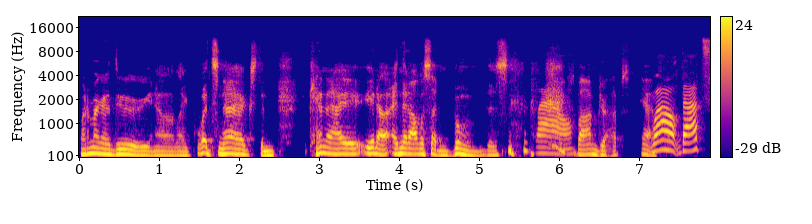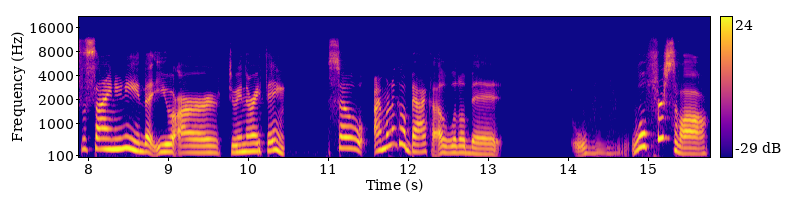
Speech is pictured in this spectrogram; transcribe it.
what am I going to do? You know, like what's next? And can I, you know, and then all of a sudden, boom, this Wow. bomb drops. Yeah. Well, that's the sign you need that you are doing the right thing. So I'm going to go back a little bit. Well, first of all,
